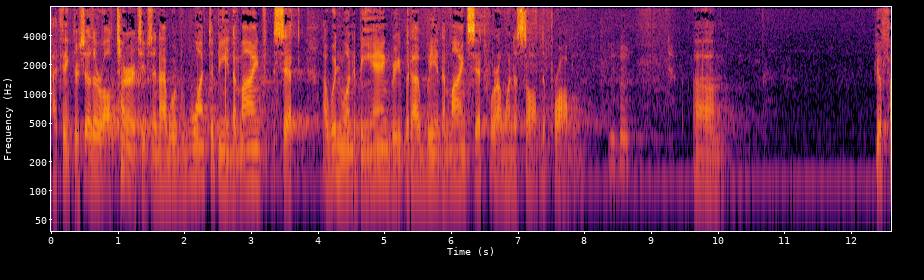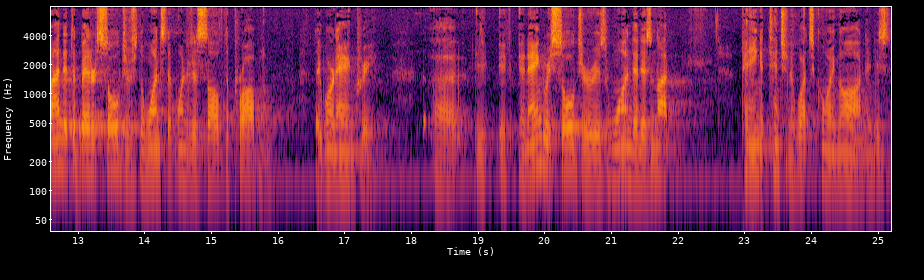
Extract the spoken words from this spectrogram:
I think there's other alternatives, and I would want to be in the mindset. I wouldn't want to be angry, but I would be in the mindset where I want to solve the problem. Mm-hmm. Um, you'll find that the better soldiers, the ones that wanted to solve the problem, they weren't angry. Uh, if, an angry soldier is one that is not paying attention to what's going on, and he's,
